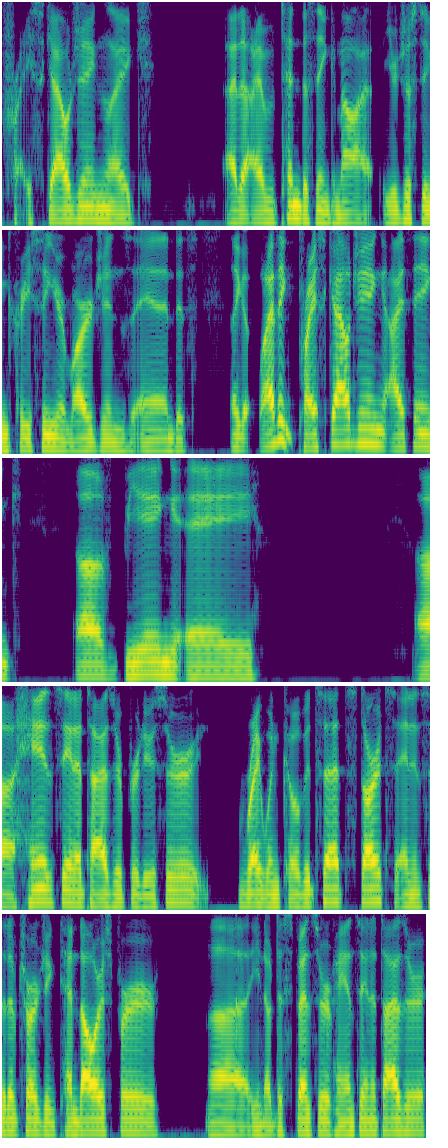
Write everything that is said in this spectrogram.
price gouging? Like, I, I tend to think not. You're just increasing your margins, and it's like I think price gouging, I think of being a, a hand sanitizer producer right when COVID set starts, and instead of charging ten dollars per, uh, you know, dispenser of hand sanitizer,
